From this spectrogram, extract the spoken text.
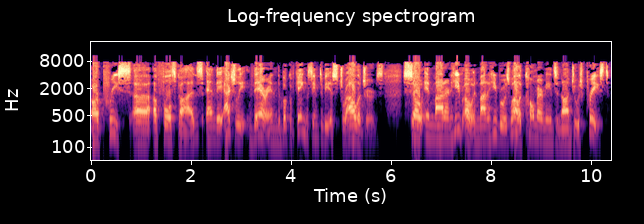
are priests uh, of false gods, and they actually there in the Book of Kings seem to be astrologers. So in modern Hebrew, oh, in modern Hebrew as well, a Komer means a non-Jewish priest.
